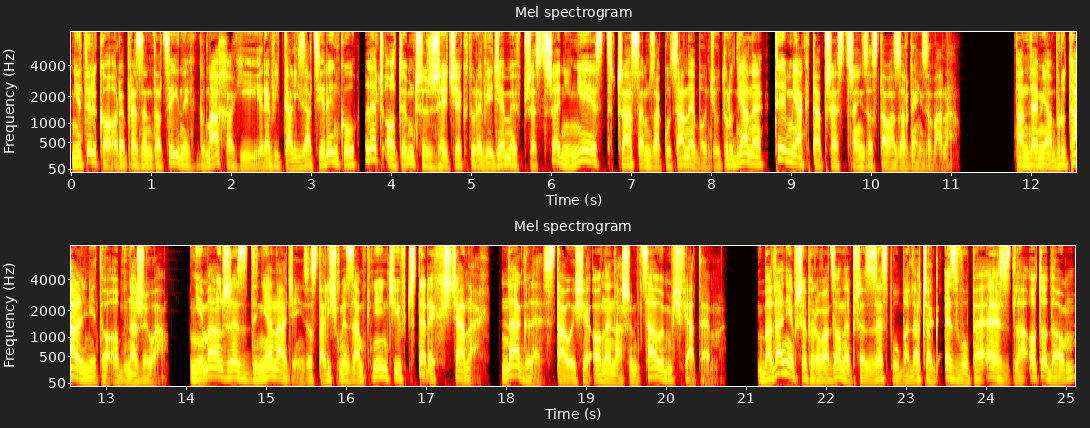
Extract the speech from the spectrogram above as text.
Nie tylko o reprezentacyjnych gmachach i rewitalizacji rynku, lecz o tym, czy życie, które wiedziemy w przestrzeni, nie jest czasem zakłócane bądź utrudniane tym, jak ta przestrzeń została zorganizowana. Pandemia brutalnie to obnażyła. Niemalże z dnia na dzień zostaliśmy zamknięci w czterech ścianach. Nagle stały się one naszym całym światem. Badanie przeprowadzone przez zespół badaczek SWPS dla Otodom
